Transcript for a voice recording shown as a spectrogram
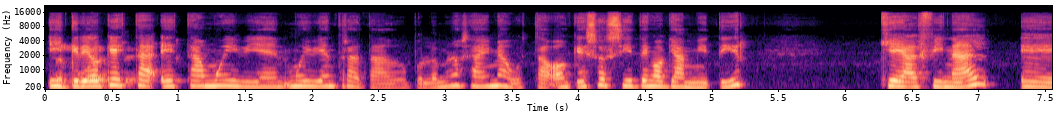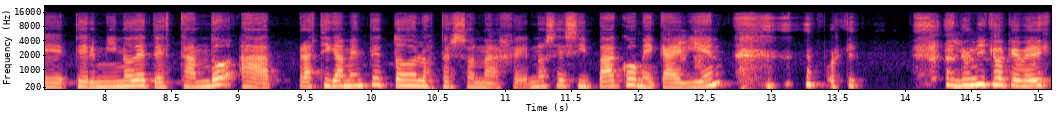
Y creo que está, está muy bien, muy bien tratado, por lo menos a mí me ha gustado. Aunque eso sí tengo que admitir que al final eh, termino detestando a prácticamente todos los personajes. No sé si Paco me cae bien, porque el único que me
